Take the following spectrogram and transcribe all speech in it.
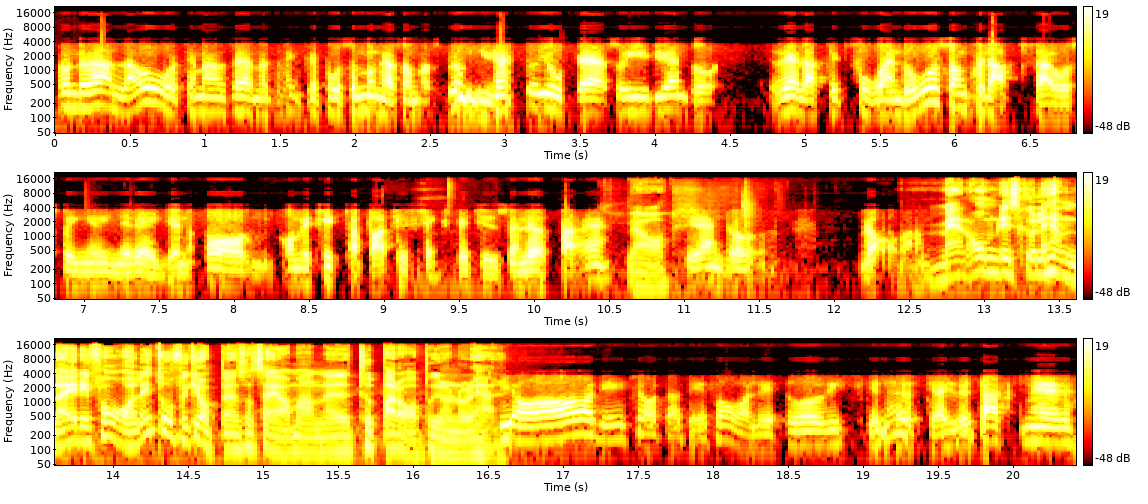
under alla år kan man säga med tanke på så många som har sprungit och gjort det här så är det ju ändå relativt få ändå som kollapsar och springer in i väggen. Och om vi tittar på att det är 60 000 löpare. Ja. Det är ändå bra va? Men om det skulle hända, är det farligt då för kroppen så att säga om man eh, tuppar av på grund av det här? Ja, det är klart att det är farligt och risken ökar ju i takt med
